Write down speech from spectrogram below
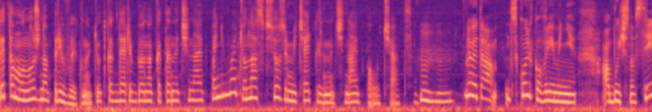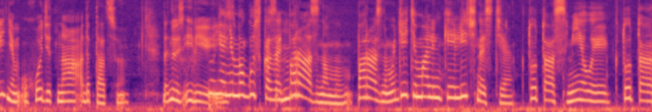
к этому нужно привыкнуть. Вот когда ребенок это начинает понимать, у нас все замечательно начинает получаться. Угу. Ну это сколько времени обычно в среднем уходит на адаптацию? Ну, или... ну, я не могу сказать, угу. по-разному. По-разному. Дети маленькие личности, кто-то смелый, кто-то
